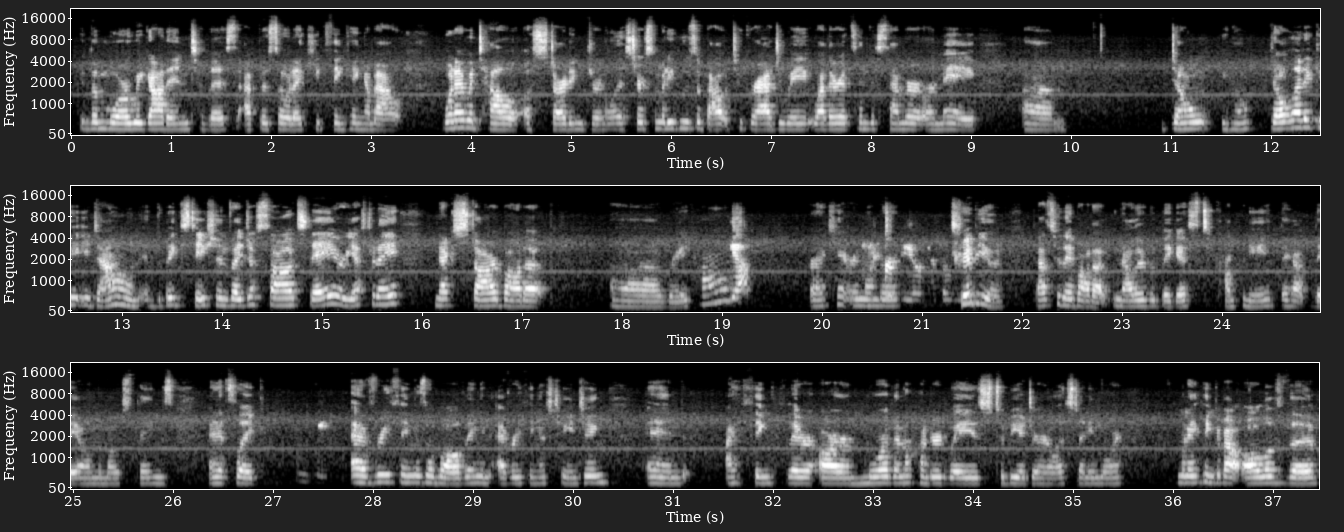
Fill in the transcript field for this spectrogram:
the more we got into this episode, I keep thinking about what I would tell a starting journalist or somebody who's about to graduate, whether it's in December or May. Um, don't you know? Don't let it get you down. The big stations I just saw today or yesterday. Nexstar bought up uh, Raycom. Yep. Or I can't remember. Tribune. Tribune. That's who they bought up. Now they're the biggest company. They have they own the most things, and it's like Mhm. everything is evolving and everything is changing. And I think there are more than a hundred ways to be a journalist anymore. When I think about all of the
